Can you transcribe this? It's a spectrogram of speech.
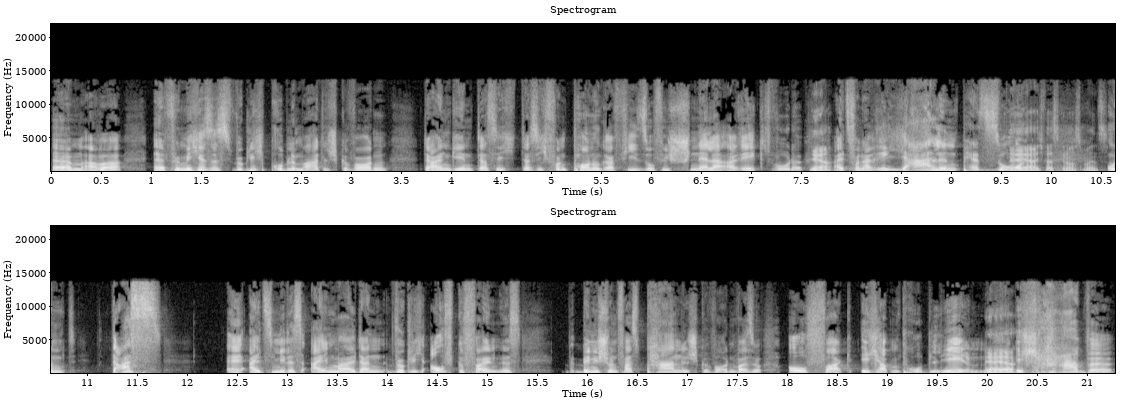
Ähm, aber äh, für mich ist es wirklich problematisch geworden, dahingehend, dass ich, dass ich von Pornografie so viel schneller erregt wurde, Ja. als von einer realen Person. Ja, ja, ich weiß genau, was du meinst. Und das, äh, als mir das einmal dann wirklich aufgefallen ist, bin ich schon fast panisch geworden, weil so, oh fuck, ich habe ein Problem. Ja, ja. Ich habe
